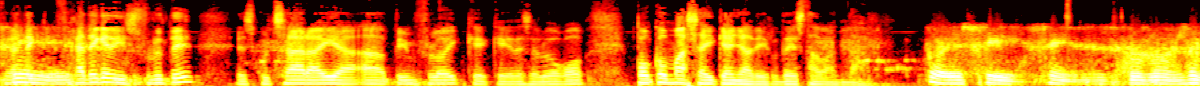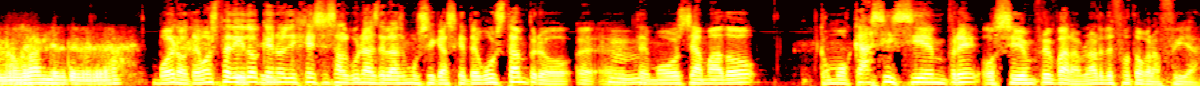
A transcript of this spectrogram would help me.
Fíjate, sí. que, fíjate, que, disfrute escuchar ahí a, a Pink Floyd, que, que, desde luego poco más hay que añadir de esta banda. Pues sí, sí, son los, son los grandes de verdad. Bueno, te hemos pedido sí, sí. que nos dijeses algunas de las músicas que te gustan, pero eh, mm. te hemos llamado como casi siempre o siempre para hablar de fotografía.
